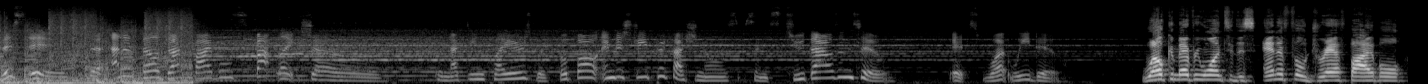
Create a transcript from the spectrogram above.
This is the NFL Draft Bible Spotlight Show, connecting players with football industry professionals since 2002. It's what we do. Welcome, everyone, to this NFL Draft Bible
